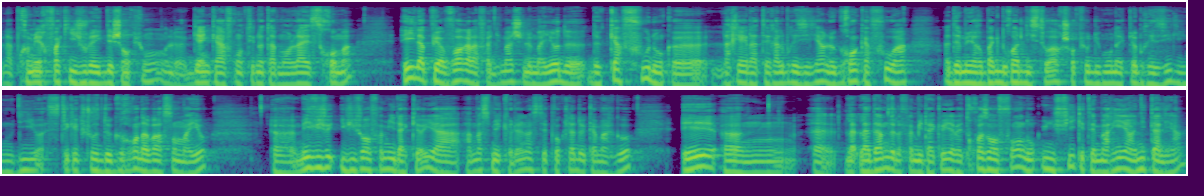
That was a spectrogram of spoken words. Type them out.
la première fois qu'il joue la Ligue des Champions. Le Genk a affronté notamment l'AS Roma. Et il a pu avoir à la fin du match le maillot de, de Cafu, donc euh, l'arrière latéral brésilien, le grand Cafu, hein, un des meilleurs backs droits de l'histoire, champion du monde avec le Brésil. Il nous dit ouais, c'était quelque chose de grand d'avoir son maillot. Euh, mais il vivait, en famille d'accueil à, à Maasmechelen à cette époque-là de Camargo. Et euh, euh, la, la, dame de la famille d'accueil avait trois enfants, dont une fille qui était mariée à un Italien,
